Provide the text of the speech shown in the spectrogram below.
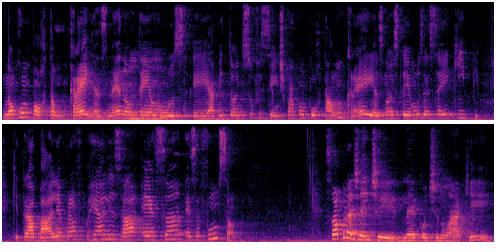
não comporta um CREAS, né? Não uhum. temos é, habitantes suficientes para comportar um CREAS, nós temos essa equipe que trabalha para realizar essa, essa função. Só para a gente né, continuar aqui,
